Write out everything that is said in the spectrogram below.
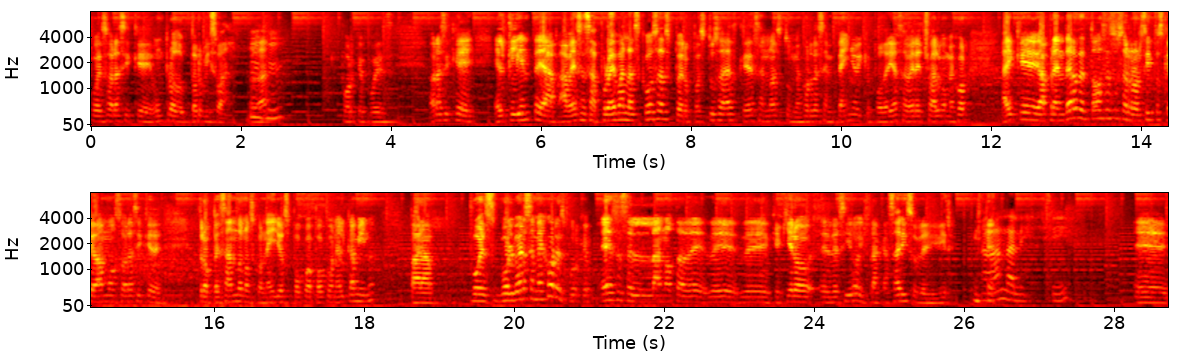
pues ahora sí que un productor visual, ¿verdad? Porque pues ahora sí que el cliente a, veces aprueba las cosas, pero pues tú sabes que ese no es tu mejor desempeño y que podrías haber hecho algo mejor. Hay que aprender de todos esos errorcitos que vamos ahora sí que tropezándonos con ellos poco a poco en el camino para pues volverse mejores, porque esa es la nota de, que quiero eh, decir hoy, fracasar y sobrevivir. Ándale, sí. Eh,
